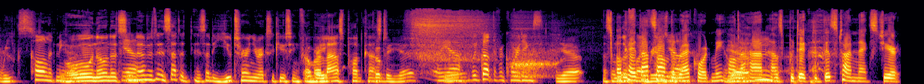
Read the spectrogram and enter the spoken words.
Weeks. Call it me. Oh no, no, it's, Yeah. no, is that a is that a U turn you're executing from Could our be. last podcast? Could be, yeah. Oh, yeah. We've got the recordings. Yeah. That's Okay, that's years on the Yeah. record. Micheál Yeah. Lehane mm. has predicted this time next year.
